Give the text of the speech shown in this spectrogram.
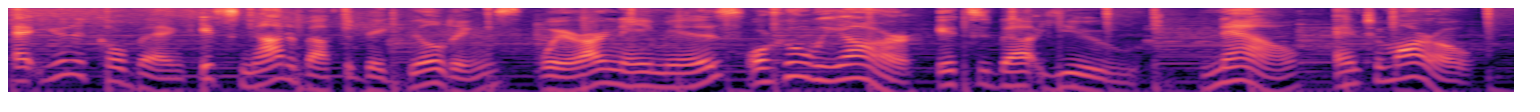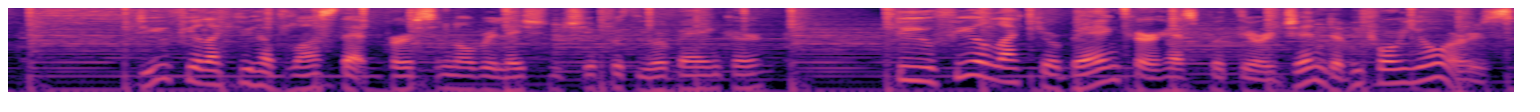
At Unico Bank, it's not about the big buildings, where our name is, or who we are. It's about you, now and tomorrow. Do you feel like you have lost that personal relationship with your banker? Do you feel like your banker has put their agenda before yours?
